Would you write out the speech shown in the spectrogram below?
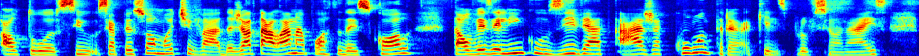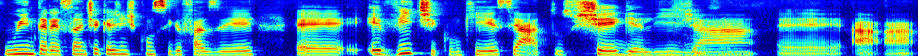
autor, se, se a pessoa motivada já está lá na porta da escola, talvez ele, inclusive, haja contra aqueles profissionais. O interessante é que a gente consiga fazer é, evite com que esse ato chegue ali já uhum. é, a, a,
